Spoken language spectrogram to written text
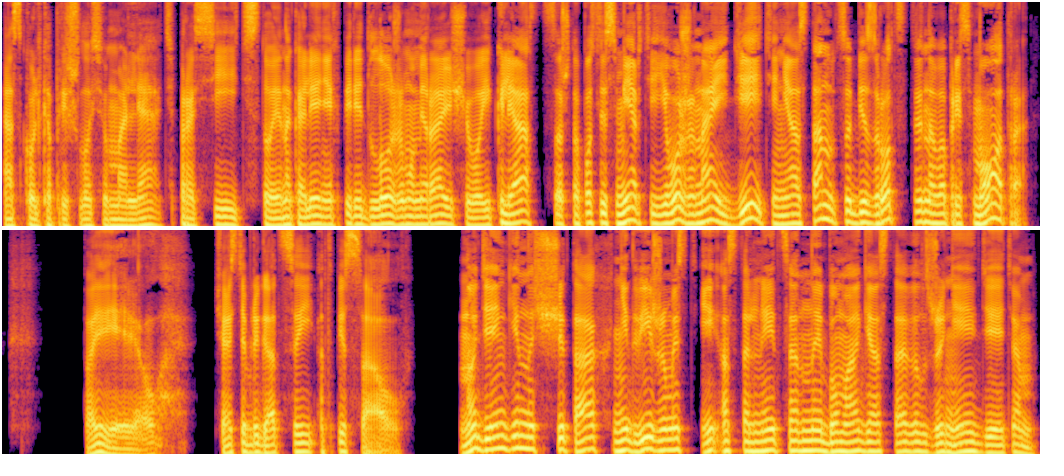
А сколько пришлось умолять, просить, стоя на коленях перед ложем умирающего и клясться, что после смерти его жена и дети не останутся без родственного присмотра. Поверил. Часть облигаций отписал. Но деньги на счетах, недвижимость и остальные ценные бумаги оставил жене и детям.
